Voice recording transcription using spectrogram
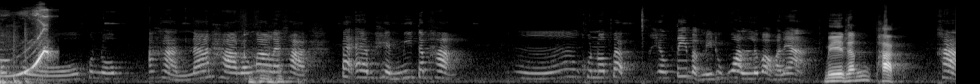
โอ้โห คุณนบอาหารน่าทานมากๆเลยค่ะ แต่แอบเห็นมีแต่ผักอืมคุณนบแบบเฮลตี้แบบนี้ทุกวันหรือเปล่าคะเนี่ย มีทั้งผักค่ะ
